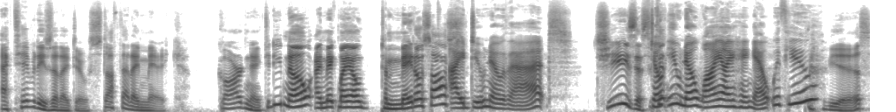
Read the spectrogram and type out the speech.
activities that I do, stuff that I make, gardening. Did you know I make my own tomato sauce? I do know that. Jesus. Don't you know why I hang out with you? Yes.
